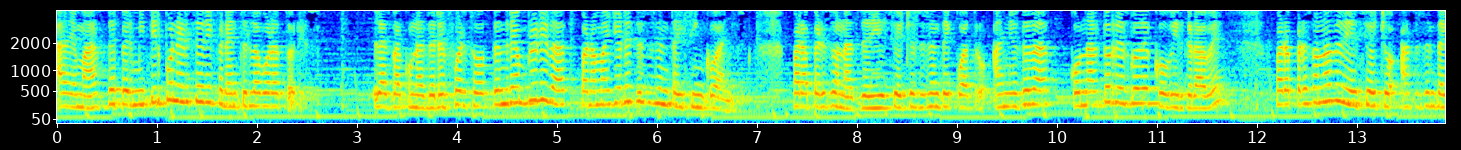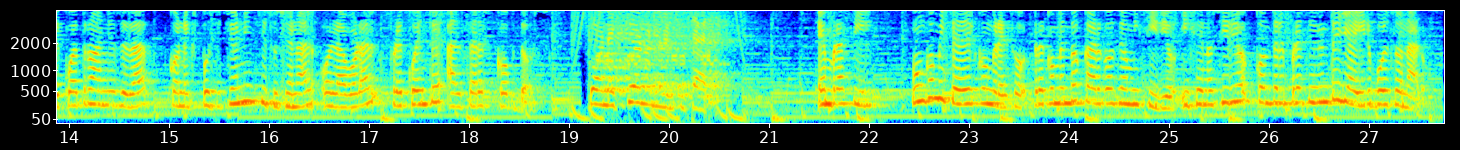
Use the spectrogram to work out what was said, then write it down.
además de permitir ponerse a diferentes laboratorios. Las vacunas de refuerzo tendrían prioridad para mayores de 65 años, para personas de 18 a 64 años de edad con alto riesgo de COVID grave, para personas de 18 a 64 años de edad con exposición institucional o laboral frecuente al SARS-CoV-2. Conexión Universitaria. En Brasil, un comité del Congreso recomendó cargos de homicidio y genocidio contra el presidente Jair Bolsonaro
